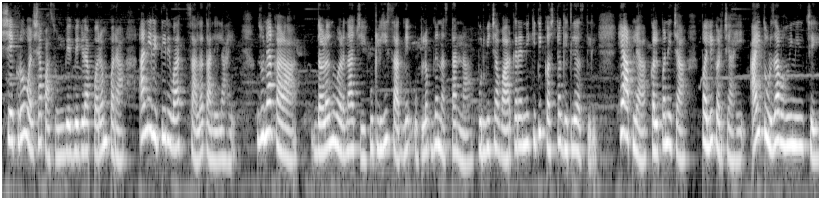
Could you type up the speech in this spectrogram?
शेकडो वर्षापासून वेगवेगळ्या परंपरा आणि रीतिरिवाज चालत आलेला आहे. जुन्या काळात दळणवळणाची कुठलीही साधने उपलब्ध नसताना पूर्वीच्या वारकऱ्यांनी किती कष्ट घेतले असतील हे आपल्या कल्पनेच्या पलीकडचे आहे. आई तुळजाभविनीचे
